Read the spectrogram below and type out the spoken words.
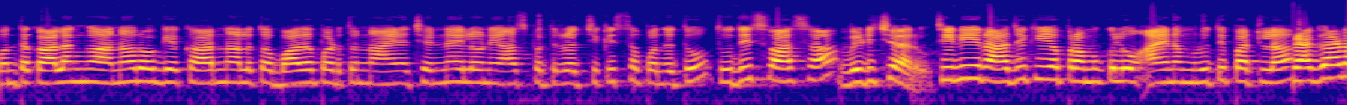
కొంతకాలంగా అనారోగ్య కారణాలతో బాధపడుతున్న ఆయన చెన్నైలోని ఆసుపత్రిలో చికిత్స పొందుతూ తుది శ్వాస విడిచారు. సినీ రాజకీయ ప్రముఖులు ఆయన మృతి పట్ల ప్రగాఢ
